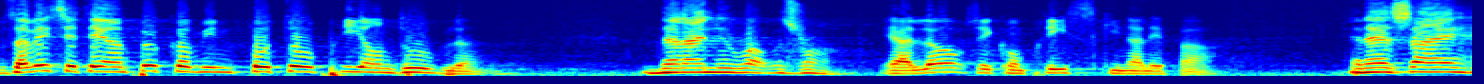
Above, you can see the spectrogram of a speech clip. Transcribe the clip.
Vous savez, c'était un peu comme une photo prise en double. Then I knew what was wrong. Et alors j'ai compris ce qui n'allait pas. And as I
